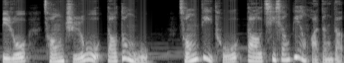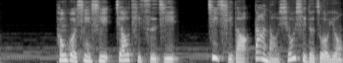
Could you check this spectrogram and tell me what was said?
比如，从植物到动物，从地图到气象变化等等，通过信息交替刺激，既起到大脑休息的作用，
